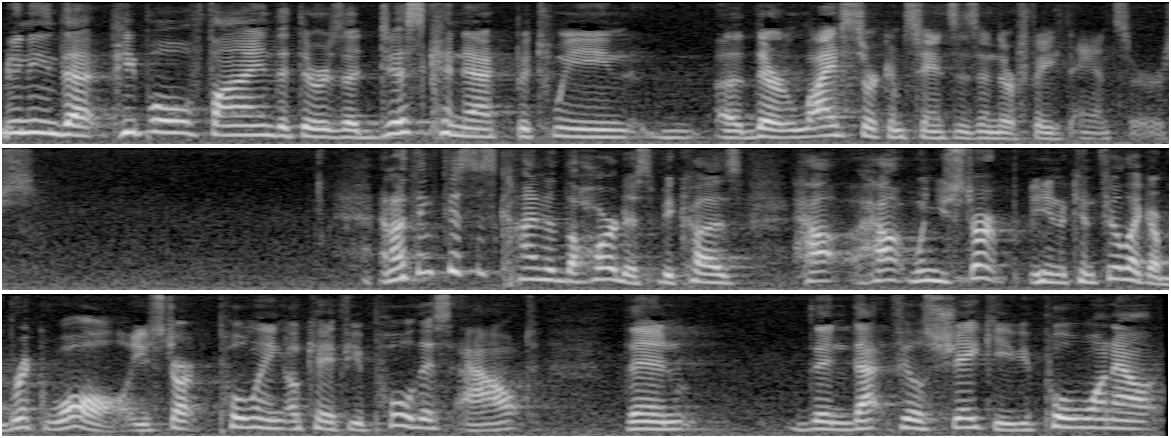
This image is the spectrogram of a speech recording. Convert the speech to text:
meaning that people find that there is a disconnect between uh, their life circumstances and their faith answers. And I think this is kind of the hardest because how, how, when you start, you know, can feel like a brick wall. You start pulling, okay, if you pull this out, then, then that feels shaky. If you pull one out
